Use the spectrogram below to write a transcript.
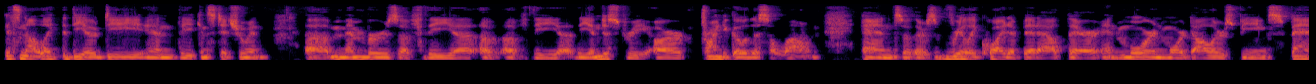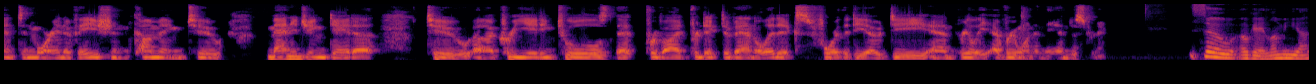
it's not like the DoD and the constituent uh, members of the uh, of, of, the uh, the industry are trying to go this alone. And so there's really quite a bit out there, and more and more dollars being spent, and more innovation coming to managing data to uh, creating tools that provide predictive analytics for the DoD and really everyone in the industry. So, okay, let me uh,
